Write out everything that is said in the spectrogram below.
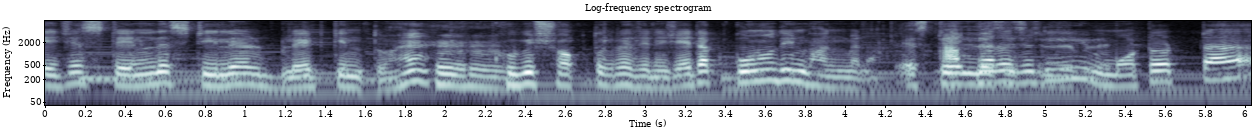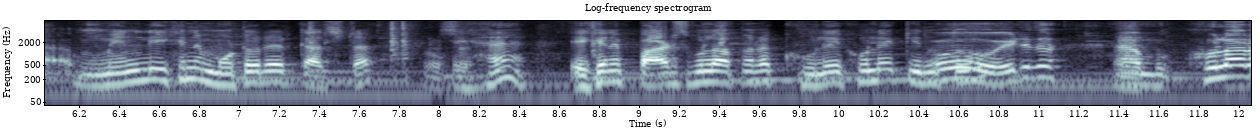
এই যে স্টেনলেস স্টিলের ব্লেড কিন্তু হ্যাঁ? খুবই শক্ত একটা জিনিস। এটা কোনোদিন ভাঙবে না। আপনারা যদি মোটরটা মেনলি এখানে মোটরের কাজটা হ্যাঁ? এখানে পার্টসগুলো আপনারা খুলে খুলে কিন্তু ও এটা তো খোলার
